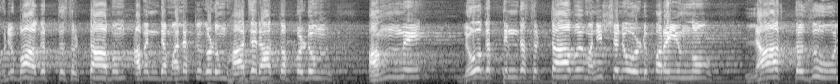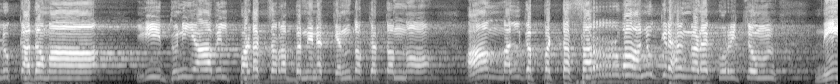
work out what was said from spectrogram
ഒരു ഭാഗത്ത് സൃഷ്ടാവും അവന്റെ മലക്കുകളും ഹാജരാക്കപ്പെടും. അന്ന് ലോകത്തിന്റെ സൃഷ്ടാവ് മനുഷ്യനോട് പറയുന്നു ഈ ദുനിയാവിൽ പടച്ച റബ്ബ് നിനക്ക് എന്തൊക്കെ തന്നോ? ആ നൽകപ്പെട്ട സർവ അനുഗ്രഹങ്ങളെ കുറിച്ചും നീ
